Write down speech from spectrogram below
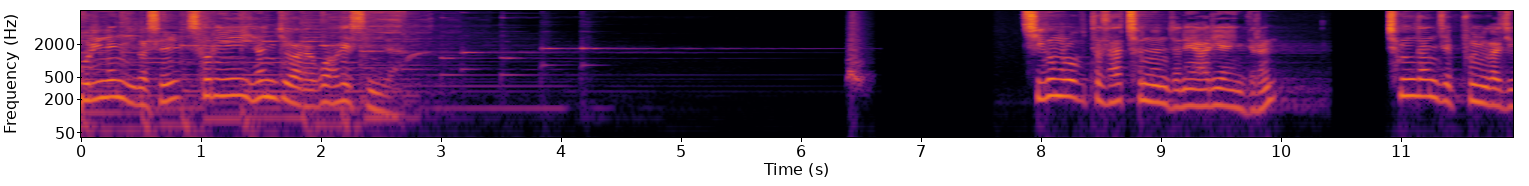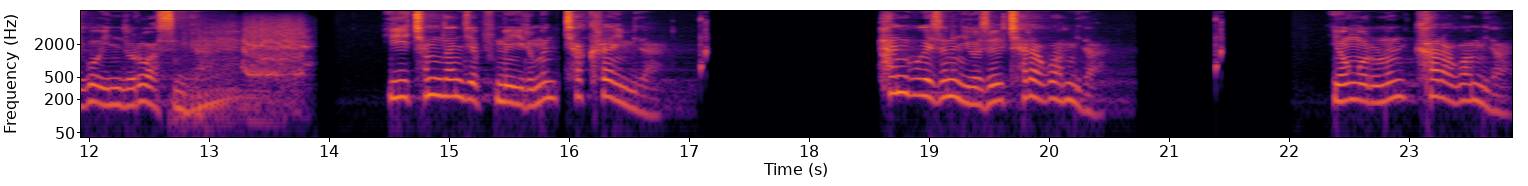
우리는 이것을 소리의 현지화라고 하겠습니다. 지금으로부터 4천년 전에 아리아인들은 첨단 제품을 가지고 인도로 왔습니다. 이 첨단 제품의 이름은 차크라입니다. 한국에서는 이것을 차라고 합니다. 영어로는 카라고 합니다.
